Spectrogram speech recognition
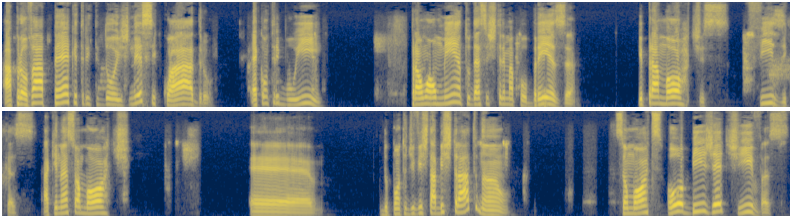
aprovar a PEC 32 nesse quadro é contribuir para um aumento dessa extrema pobreza e para mortes físicas. Aqui não é só morte é, do ponto de vista abstrato, não. São mortes objetivas.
